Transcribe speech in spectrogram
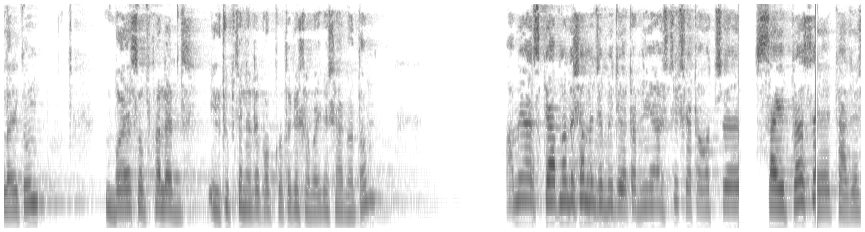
আলাইকুম। বয়েস অফ খালেদ ইউটিউব চ্যানেলের পক্ষ থেকে সবাইকে স্বাগতম। আমি আজকে আপনাদের সামনে যে ভিডিওটা নিয়ে আসছি, সেটা হচ্ছে সাইপ্রাসে কাজের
